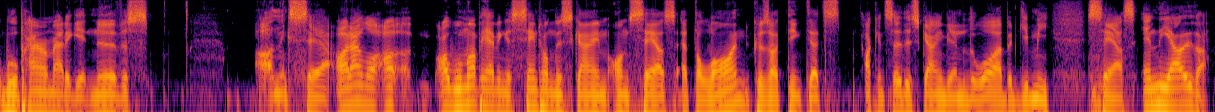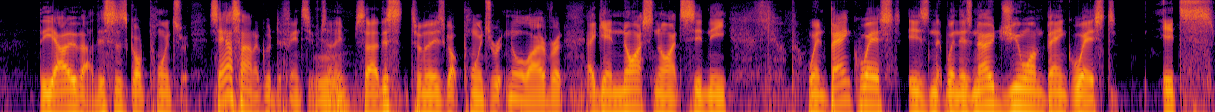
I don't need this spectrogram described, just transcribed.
will Parramatta get nervous? I think South. I don't. I, I will not be having a cent on this game on South at the line because I think that's. I can see this going down to the wire, but give me South and the over. The over. This has got points. South aren't a good defensive mm. team, so this to me has got points written all over it. Again, nice night, Sydney. When Bankwest is when there's no dew on Bankwest, it's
